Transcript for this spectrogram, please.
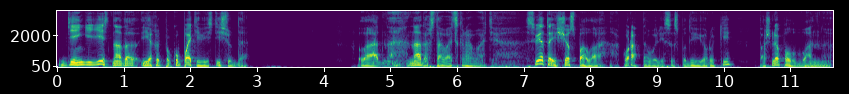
Деньги есть, надо ехать покупать и везти сюда. Ладно, надо вставать с кровати. Света еще спала, аккуратно вылез из-под ее руки, пошлепал в ванную.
